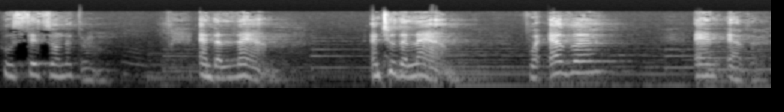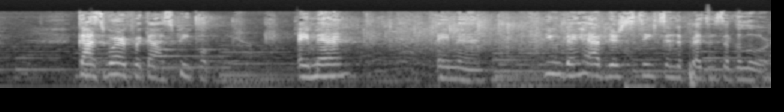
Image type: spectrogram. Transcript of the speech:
who sits on the throne and the lamb and to the lamb forever and ever. God's word for god's people. Amen. Amen you may have your seats in the presence of the lord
